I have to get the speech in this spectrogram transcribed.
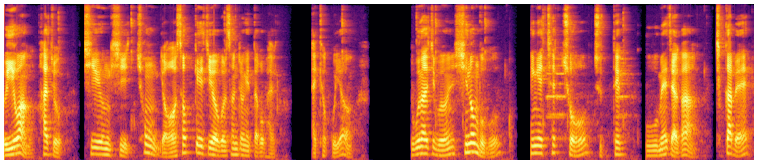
의왕, 파주, 시흥시 총 6개 지역을 선정했다고 발- 밝혔고요. 누구나 집은 신혼부부, 생애 최초 주택 구매자가 집값의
